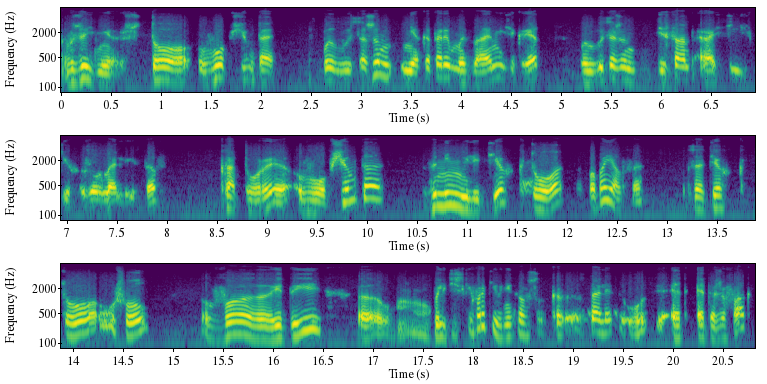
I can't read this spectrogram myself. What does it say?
в жизни, что, в общем-то, был высажен некоторый, мы знаем, не секрет, был высажен десант российских журналистов, которые, в общем-то, заменили тех, кто побоялся, за тех, кто ушел в ряды э, политических противников стали. Это, это же факт.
